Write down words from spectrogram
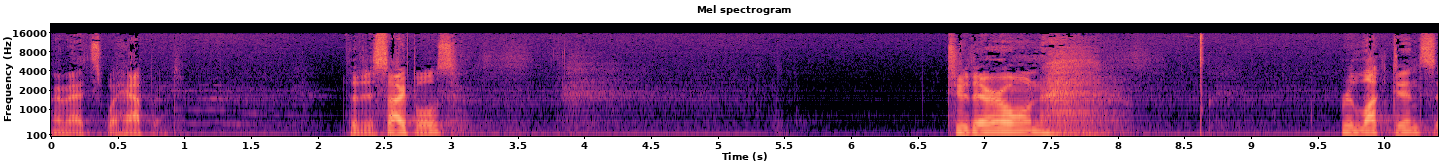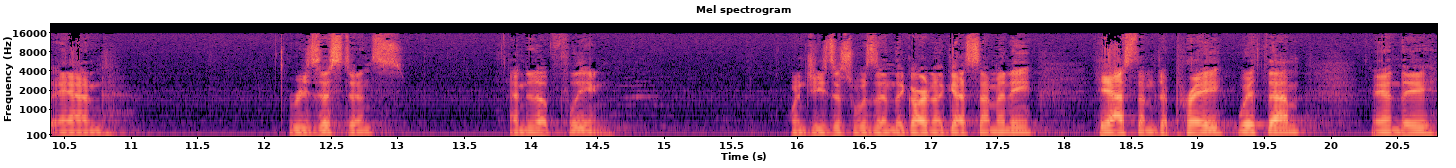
And that's what happened. The disciples, to their own reluctance and resistance, ended up fleeing. When Jesus was in the Garden of Gethsemane, he asked them to pray with them, and they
